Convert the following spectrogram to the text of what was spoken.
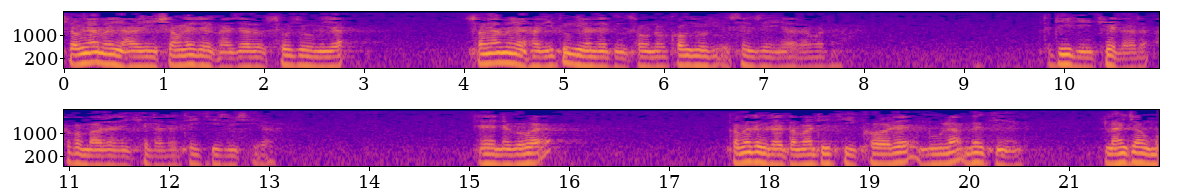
ရှောင်ရမယ့်ဟာကြီးရှောင်လိုက်တဲ့ခါကျတော့ဆိုးကျိုးမရ ဆောင်ရမယ့်ဟာကြီးသူ့ဉာဏ်နဲ့သူဆောင်တော့ကောင်းကျိုးကြီးအစင်းစင်းရတာပါတော့တတိတိဖြစ်လာတော့အပမာဒတွေဖြစ်လာတော့သိကျေးဇူးရှိတာအဲငကောကကမ္မတုဒ္ဒသမာဓိတိခေါ်တဲ့မူလမဲ့ခင်လမ်းကြောင်းမ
